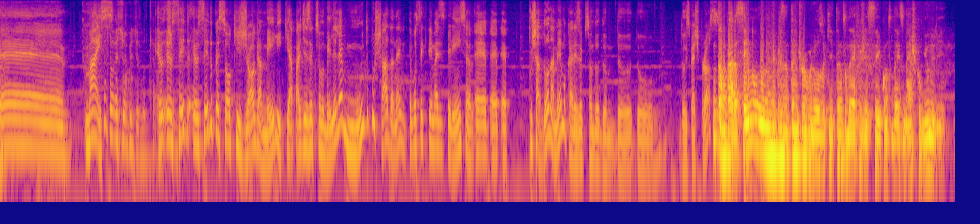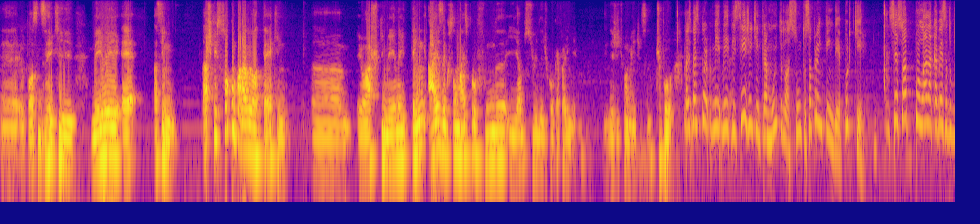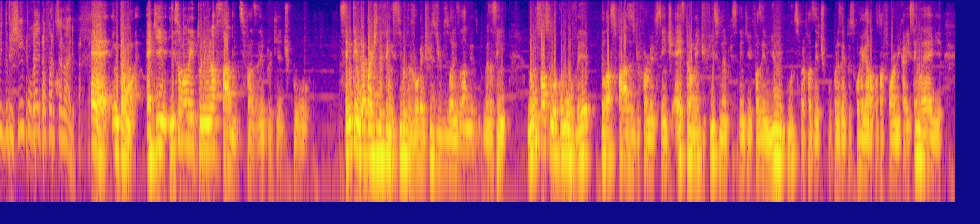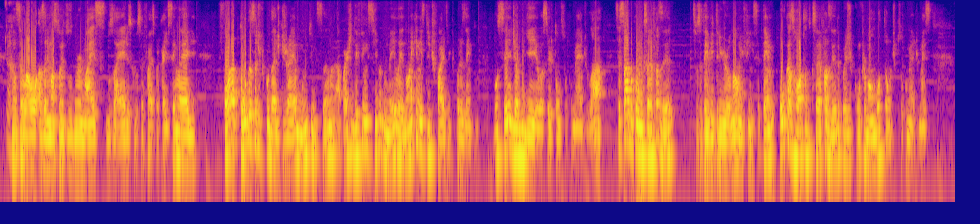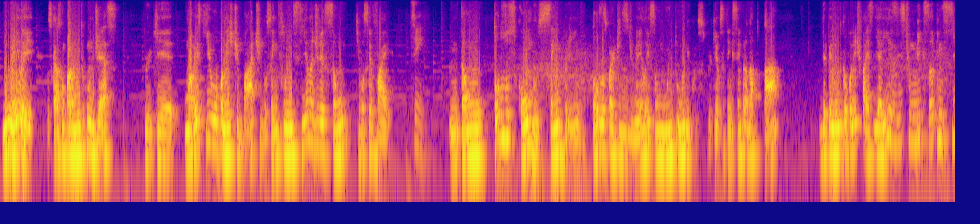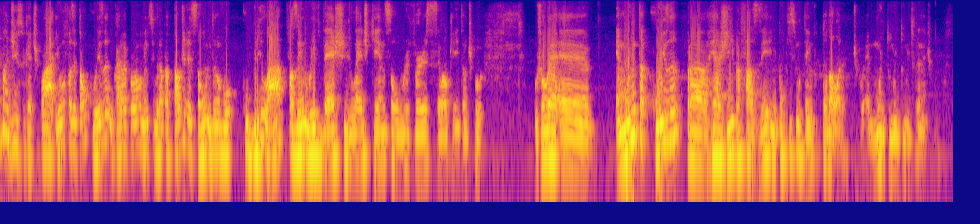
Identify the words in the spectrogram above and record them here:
É... Mas. É jogo de luta. É eu, eu, sei, eu sei do pessoal que joga Melee, que a parte de execução do Melee ele é muito puxada, né? Então você que tem mais experiência, é, é, é puxadona mesmo, cara, a execução do, do, do, do, do Smash Bros? Então, cara, sendo um representante orgulhoso aqui, tanto da FGC quanto da Smash Community, é, eu posso dizer que Melee é, assim, acho que só comparável a Tekken, uh, eu acho que Melee tem a execução mais profunda e absurda de qualquer fighting game legitimamente, assim. Tipo. Mas, mas por, me, me, sem a gente entrar muito no assunto, só pra eu entender, por quê? Você só pular na cabeça do, do bichinho e empurrar ele pra fora do cenário. É, então, é que isso é uma leitura engraçada de se fazer, porque, tipo, sem entender a parte defensiva do jogo é difícil de visualizar mesmo. Mas assim, não só se locomover pelas fases de forma eficiente é extremamente difícil, né? Porque você tem que fazer mil inputs para fazer, tipo, por exemplo, escorregar da plataforma e cair sem lag, cancelar as animações dos normais dos aéreos que você faz para cair sem lag. Fora toda essa dificuldade que já é muito insana, a parte defensiva do Melee não é que nem Street Fighter, que, por exemplo, você de Abigail acertou um soco médio lá, você sabe como que você vai fazer, se você tem V-Trigger ou não, enfim, você tem poucas rotas do que você vai fazer depois de confirmar um botão, tipo soco médio, mas no Melee, os caras comparam muito com Jazz, porque uma vez que o oponente te bate, você influencia na direção que você vai. Sim. Então, todos os combos, sempre, em todas as partidas de Melee, são muito únicos, porque você tem que sempre adaptar dependendo do que o oponente faz. E aí existe um mix-up em cima disso, que é tipo, ah, eu vou fazer tal coisa, o cara vai provavelmente segurar para tal direção, então eu vou cobrir lá, fazendo wave dash, ledge cancel, reverse, sei lá o que. Então, tipo, o jogo é, é é muita coisa para reagir, para fazer em pouquíssimo tempo, toda hora. Tipo, é muito, muito, muito frenético.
